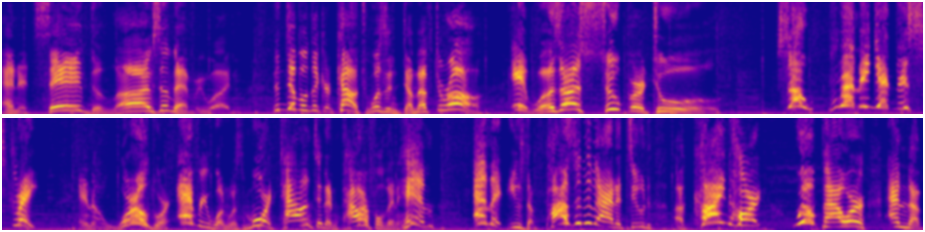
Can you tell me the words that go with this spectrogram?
and it saved the lives of everyone. The double decker couch wasn't dumb after all, it was a super tool. So, let me get this straight. In a world where everyone was more talented and powerful than him, Emmett used a positive attitude, a kind heart, willpower, and the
